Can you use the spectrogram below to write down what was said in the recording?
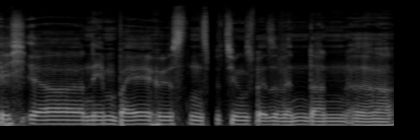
Ich äh, nebenbei höchstens, beziehungsweise wenn dann äh,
